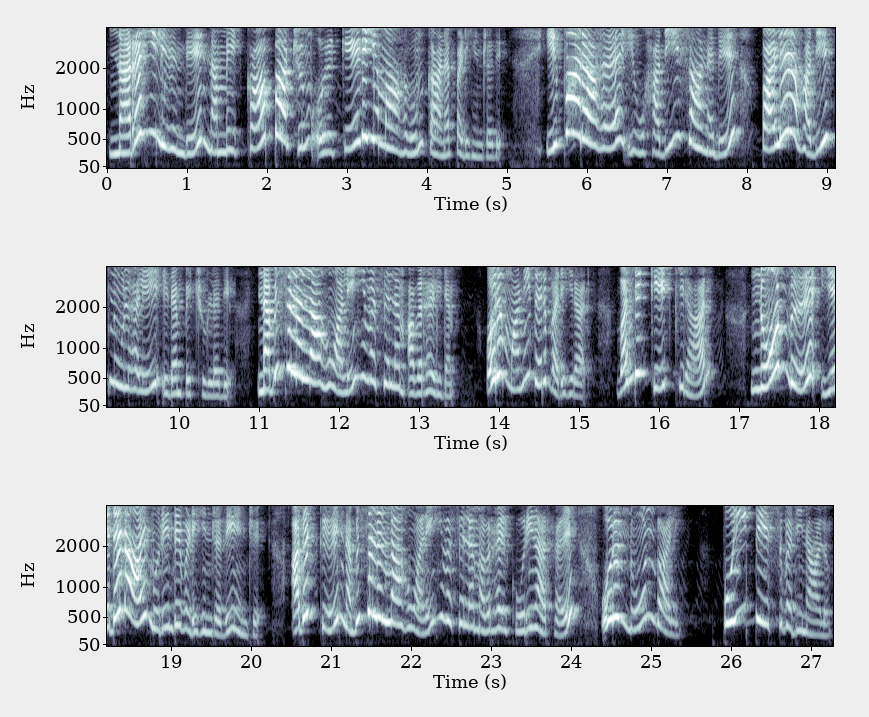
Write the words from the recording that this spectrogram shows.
நரகிலிருந்து நம்மை காப்பாற்றும் ஒரு கேடயமாகவும் காணப்படுகின்றது. இவ்வாறாக இவ் ஹதீஸானது பல ஹதீஸ் நூல்களில் இடம்பெற்றுள்ளது. நபிசல்லாஹு அலிஹி வசல்லம் அவர்களிடம் ஒரு மனிதர் வருகிறார். வந்து கேட்கிறார் நோன்பு எதனால் முறிந்து விடுகின்றது? என்று. அதற்கு நபிசல்லாஹு அலிஹி வசல்லம் அவர்கள் கூறினார்கள் ஒரு நோன்பாளி பொய் பேசுவதினாலும்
